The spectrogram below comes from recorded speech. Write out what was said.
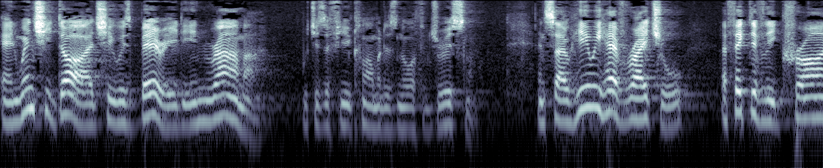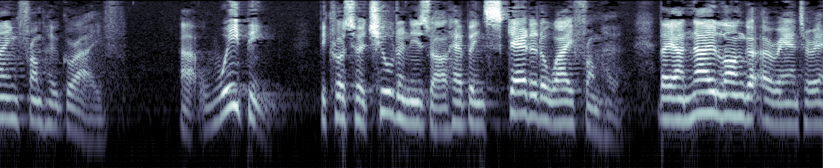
and when she died, she was buried in Ramah, which is a few kilometres north of Jerusalem. And so here we have Rachel effectively crying from her grave, uh, weeping because her children Israel have been scattered away from her. They are no longer around her,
